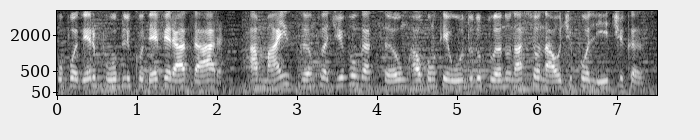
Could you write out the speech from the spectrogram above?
O poder público deverá dar a mais ampla divulgação ao conteúdo do Plano Nacional de Políticas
